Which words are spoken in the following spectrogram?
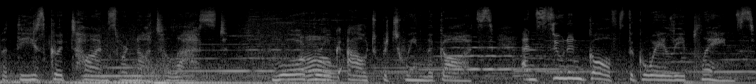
But these good times were not to last. War Oh. broke out between the gods, and soon engulfed the Guili plains.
